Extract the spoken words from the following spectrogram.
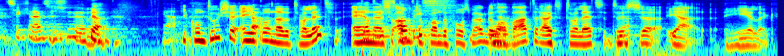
Zit je nou te zeuren? Ja. Ja. Je kon douchen en je Ja. kon naar de toilet. En eh, is- zo af en toe is- kwam er volgens mij ook nog ja. wel water uit het toilet. Dus ja, ja heerlijk.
